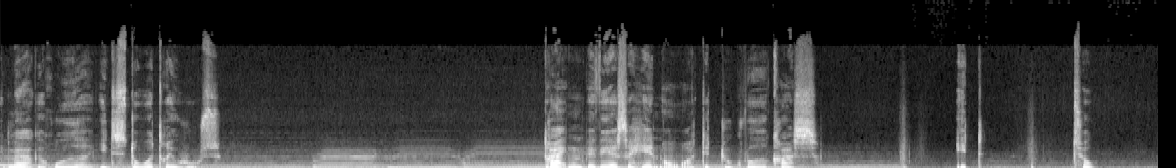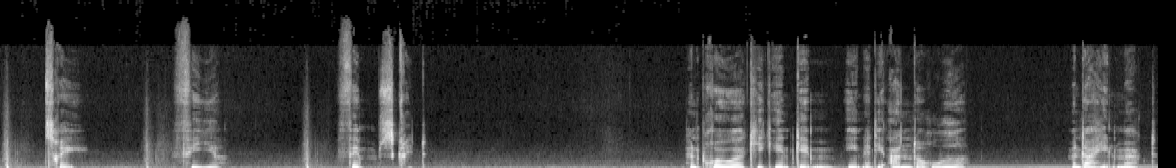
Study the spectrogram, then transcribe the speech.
de mørke ruder i det store drivhus. Drengen bevæger sig hen over det dugvåde græs. Et, to, tre, fire, fem skridt. Han prøver at kigge ind gennem en af de andre ruder – men der er helt mørkt.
